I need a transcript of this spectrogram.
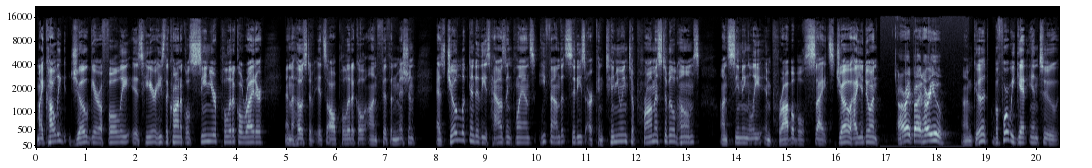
My colleague Joe Garofoli is here. He's the Chronicle's senior political writer and the host of It's All Political on Fifth and Mission. As Joe looked into these housing plans, he found that cities are continuing to promise to build homes on seemingly improbable sites. Joe, how you doing? All right, Bud. How are you? I'm good. Before we get into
